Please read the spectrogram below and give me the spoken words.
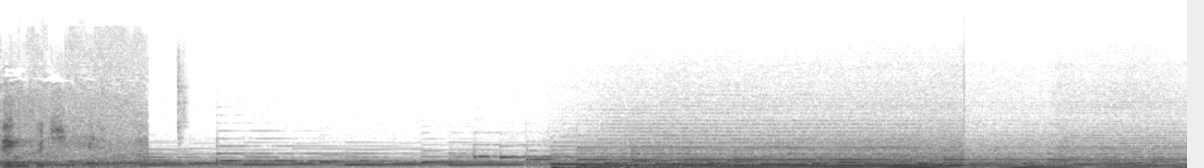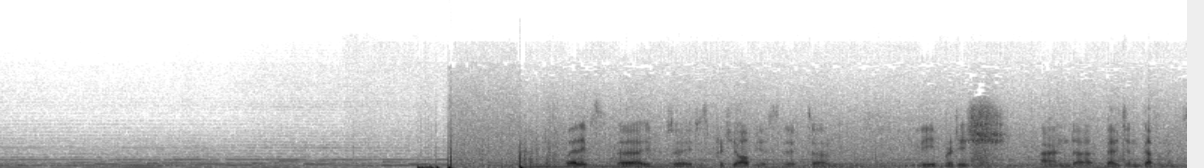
things which, Well, it's, uh, it, uh, it is pretty obvious that um, the British and uh, Belgian governments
